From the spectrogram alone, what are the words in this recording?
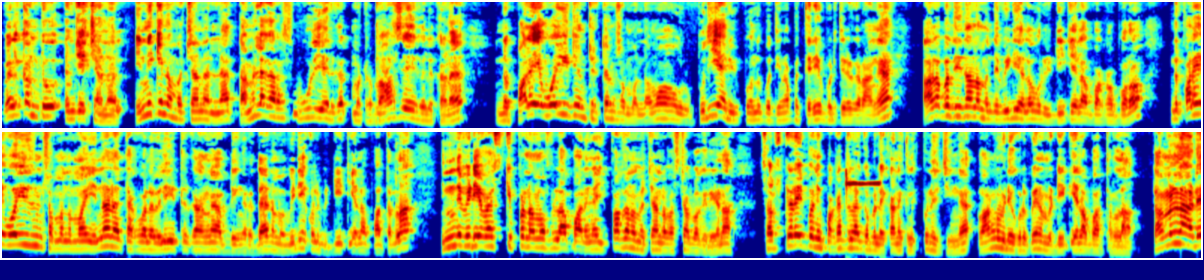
வெல்கம் டு எம்ஜே சேனல் இன்னைக்கு நம்ம சேனல்ல தமிழக அரசு ஊழியர்கள் மற்றும் ஆசிரியர்களுக்கான இந்த பழைய ஓய்வூதியம் திட்டம் சம்பந்தமா ஒரு புதிய அறிவிப்பு வந்து பார்த்தீங்கன்னா இப்போ தெரியப்படுத்தியிருக்கிறாங்க. அதை பற்றி தான் நம்ம இந்த வீடியோவில் ஒரு டீட்டெயிலாக பார்க்க போகிறோம் இந்த பழைய ஓய்வூதியம் சம்மந்தமாக என்னென்ன தகவலை வெளியிட்டிருக்காங்க அப்படிங்கிறத நம்ம வீடியோக்குள்ள டீட்டெயிலாக பார்த்துடலாம். இந்த வீடியோவை ஸ்கிப் பண்ணாமல் ஃபுல்லாக பாருங்க. இப்போ தான் நம்ம சேனல் ஃபஸ்ட்டாக பார்க்குறீங்கன்னா சப்ஸ்கிரைப் பண்ணி பக்கத்தில் இருக்க பிள்ளைக்கான கிளிக் பண்ணி வச்சுங்க வாங்க வீடியோ கூட போய் நம்ம டீட்டெயிலாக பார்த்துடலாம். தமிழ்நாடு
